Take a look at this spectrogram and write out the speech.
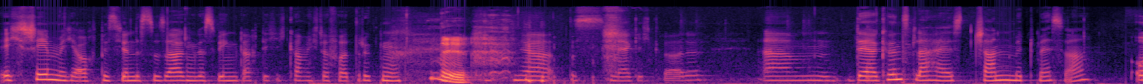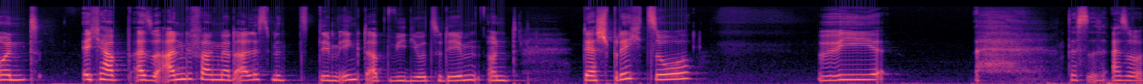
ich schäme mich auch ein bisschen, das zu sagen, deswegen dachte ich, ich kann mich davor drücken. Nee. Ja, das merke ich gerade. Ähm, der Künstler heißt Can mit Messer. Und ich habe, also angefangen hat alles mit dem Inked Up Video zu dem. Und der spricht so wie. Das ist, also,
